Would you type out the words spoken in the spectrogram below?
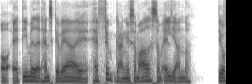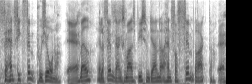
og er det med, at han skal være øh, have fem gange så meget som alle de andre? Det var, han fik fem portioner Ja. mad, eller fem gange så meget at spise som de andre, og han får fem dragter. Ja.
